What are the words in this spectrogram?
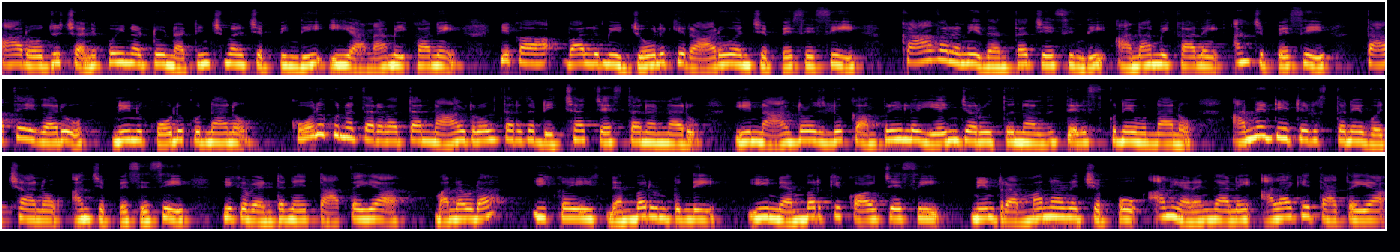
ఆ రోజు చనిపోయినట్టు నటించమని చెప్పింది ఈ అనామికానే. ఇక వాళ్ళు మీ జోలికి రారు అని చెప్పేసి చేసి కావాలని ఇదంతా చేసింది అనామికానే అని చెప్పేసి తాతయ్య గారు నేను కోలుకున్నాను. కోలుకున్న తర్వాత నాలుగు రోజుల తర్వాత డిశ్చార్జ్ చేస్తానన్నారు. ఈ నాలుగు రోజులు కంపెనీలో ఏం జరుగుతున్నది తెలుసుకునే ఉన్నాను. అన్ని డీటెయిల్స్తోనే వచ్చాను అని చెప్పేసేసి ఇక వెంటనే తాతయ్య మనవడా ఇక ఈ నెంబర్ ఉంటుంది. ఈ నెంబర్కి కాల్ చేసి నేను రమ్మనని చెప్పు అని అనగానే అలాగే తాతయ్య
